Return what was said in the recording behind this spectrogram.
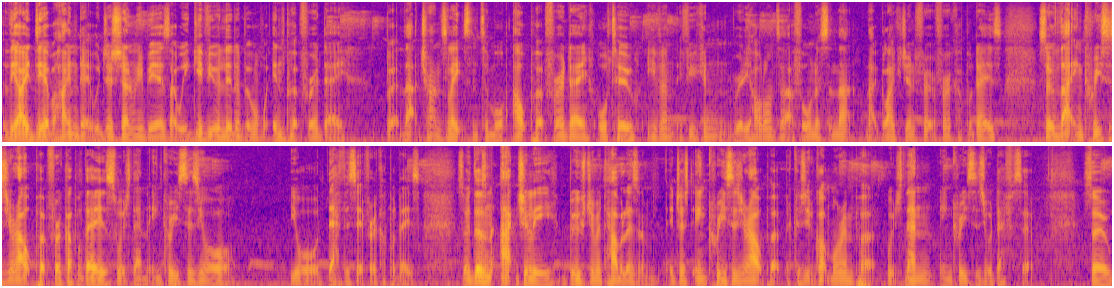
the idea behind it would just generally be is like we give you a little bit more input for a day, but that translates into more output for a day or two, even if you can really hold on to that fullness and that, that glycogen for, for a couple days. So that increases your output for a couple days, which then increases your your deficit for a couple of days. So it doesn't actually boost your metabolism, it just increases your output because you've got more input, which then increases your deficit. So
